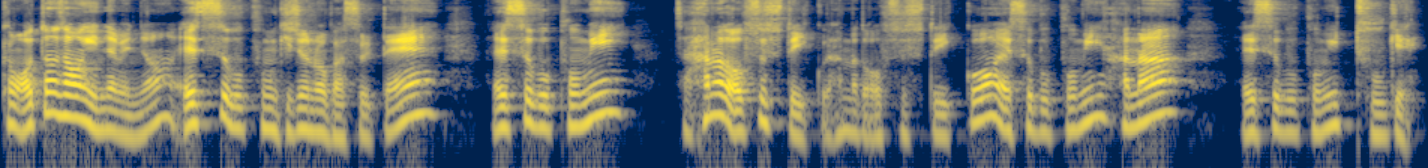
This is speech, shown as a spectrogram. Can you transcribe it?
그럼 어떤 상황이 있냐면요. S 부품 기준으로 봤을 때 S 부품이 자, 하나도 없을 수도 있고요. 하나도 없을 수도 있고 S 부품이 하나, S 부품이 두 개.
